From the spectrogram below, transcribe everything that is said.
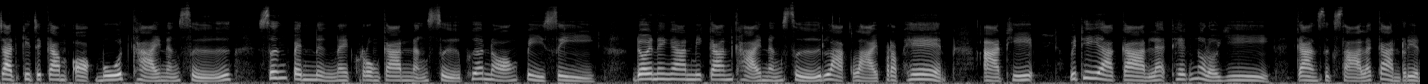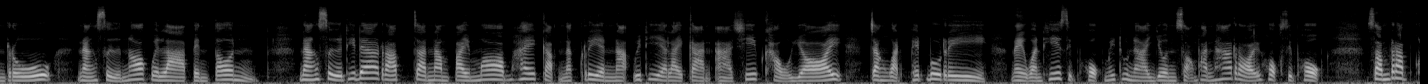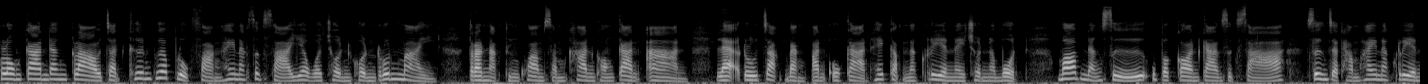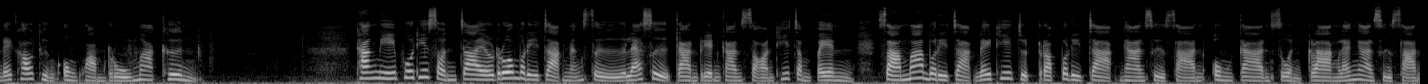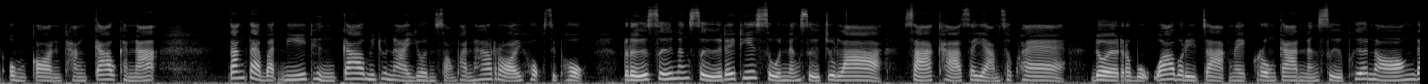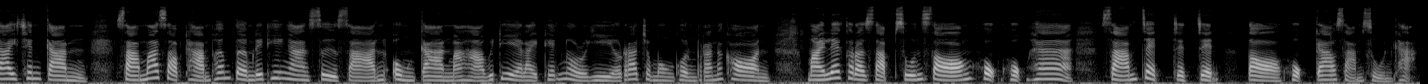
จัดกิจกรรมออกบูธขายหนังสือ ซึ่งเป็นหนึ่งในโครงการหนังสือเพื่อน้องปี 4 โดยในงานมีการขายหนังสือหลากหลายประเภท อาทิ วิทยาการและเทคโนโลยี การศึกษาและการเรียนรู้ หนังสือนอกเวลาเป็นต้น หนังสือที่ได้รับจะนำไปมอบให้กับนักเรียนณวิทยาลัยการอาชีพเขาย้อย จังหวัดเพชรบุรี ในวันที่ 16 มิถุนายน 2566 สำหรับโครงการดังกล่าวจัดขึ้นเพื่อปลูกฝังให้นักศึกษาเยาวชนคนรุ่นใหม่ ตระหนักถึงความสำคัญของการอ่าน และรู้จักแบ่งปันโอกาสให้กับนักเรียนในชนบท มอบหนังสืออุปกรณ์การศึกษา ซึ่งจะทำให้นักเรียนได้เข้าถึงองค์ความรู้มากขึ้นทั้งนี้ผู้ที่สนใจร่วมบริจาคหนังสือและสื่อการเรียนการสอนที่จำเป็น สามารถบริจาคได้ที่จุดรับบริจาคงานสื่อสารองค์การส่วนกลางและงานสื่อสารองค์กรทั้ง 9 คณะ ตั้งแต่บัดนี้ถึง 9 มิถุนายน 2566 หรือซื้อหนังสือได้ที่ศูนย์หนังสือจุฬา สาขาสยามสแควร์ โดยระบุว่าบริจาคในโครงการหนังสือเพื่อน้องได้เช่นกัน สามารถสอบถามเพิ่มเติมได้ที่งานสื่อสารองค์การมหาวิทยาลัยเทคโนโลยี ราชมงคลพระนคร หมายเลขโทรศัพท์ 026653777 ต่อ 6930 ค่ะ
